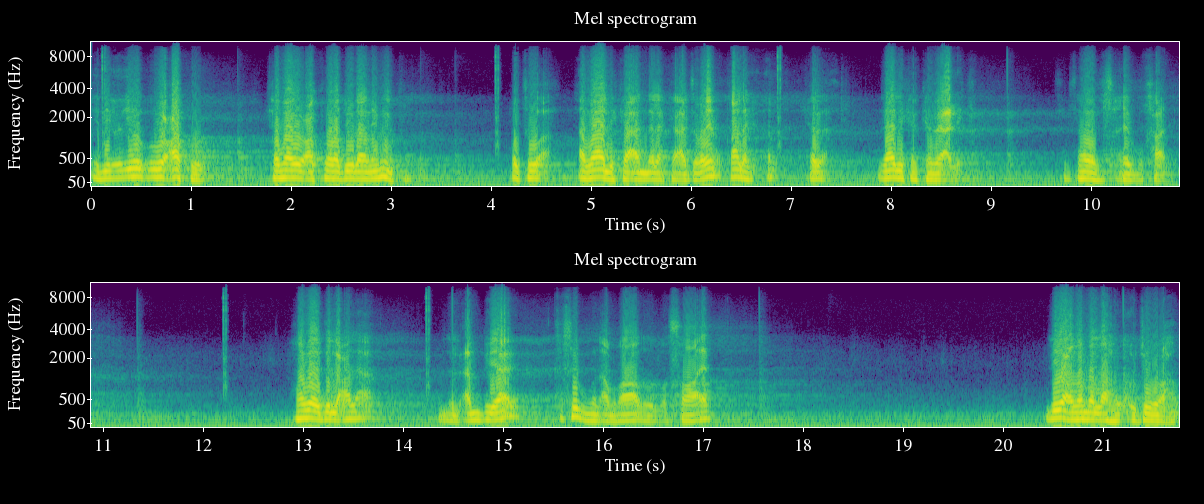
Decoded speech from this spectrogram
يوعك كما يوعك رجلان منكم. قلت أذلك أن لك أجرين؟ قال كذا ذلك كذلك. هذا في صحيح البخاري. هذا يدل على أن الأنبياء تصيبهم الأمراض والمصائب ليعظم الله أجورهم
